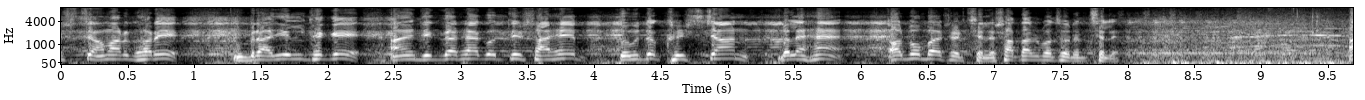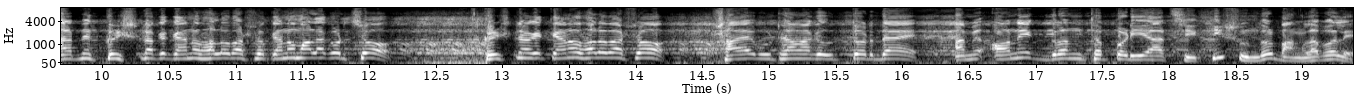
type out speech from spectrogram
এসছে আমার ঘরে, ব্রাজিল থেকে। আমি জিজ্ঞাসা করছি, সাহেব, তুমি তো খ্রিস্টান? বলে হ্যাঁ অল্প বয়সের ছেলে, সাতাশ বছরের ছেলে। আর আপনি কৃষ্ণকে কেন ভালোবাসো? কেন মালা করছ? কৃষ্ণকে কেন ভালোবাসো? সাহেব উঠে আমাকে উত্তর দেয়, আমি অনেক গ্রন্থ পড়িয়াছি কি সুন্দর বাংলা বলে।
